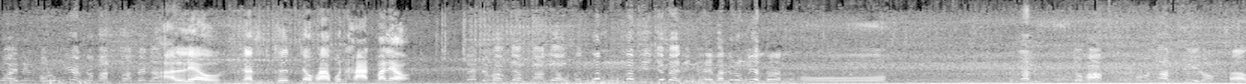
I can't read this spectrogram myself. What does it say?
ไว้หนึงเขาโรงเรียนก็บัตรบัตรได้กันอันแล้วกันคือเจ้าภาพเพิ่นขาดมาแล้ว แต่เจ้าภาพแจ้งขาดแล้วเงินเงินที่จะได้ที่ให้วัดกับโรงเรียนเท่านั้นน่ะโอ้ เป็นเงินเจ้าภาพเพราะมันงานฟรีเนาะครับ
